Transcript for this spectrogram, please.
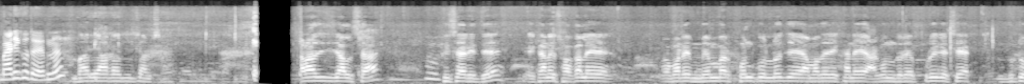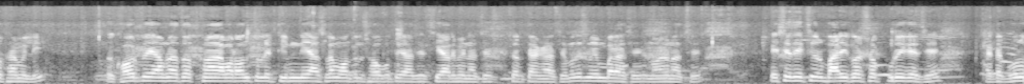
বাড়ি কোথায় আপনার? বাড়ি আড়াই জালসা। আরাজি জালসা ফিশারিতে। এখানে সকালে আমার মেম্বার ফোন করল যে আমাদের এখানে আগুন ধরে পুড়ে গেছে এক- দুটো ফ্যামিলি তো খবর পেয়ে আমরা তৎক্ষণাৎ আমার অঞ্চলের টিম নিয়ে আসলাম। অঞ্চল সভাপতি আছে চেয়ারম্যান আছে সুচার কাকা আছে, আমাদের মেম্বার আছে, নয়ন আছে। এসে দেখছি ওর বাড়ি ঘর সব পুড়ে গেছে। একটা গরু,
